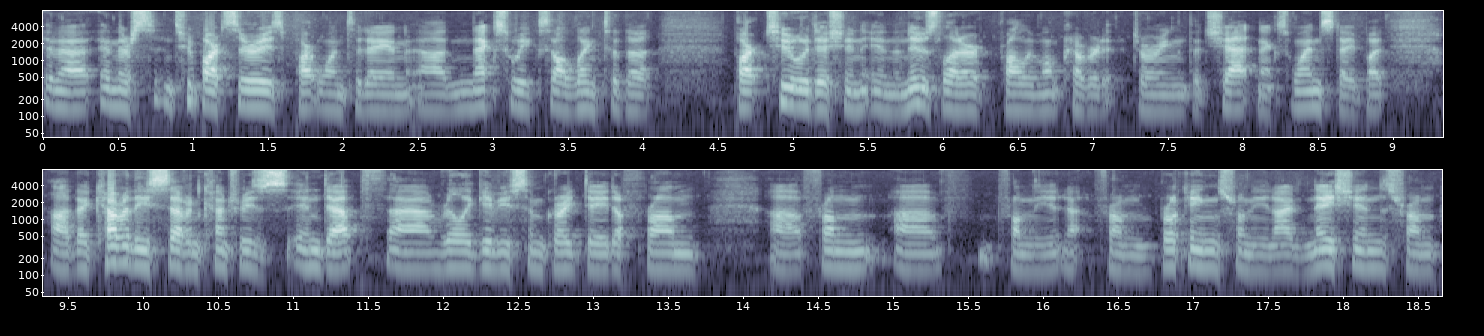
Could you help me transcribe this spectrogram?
in, a, in their two-part series, part one today, and next week's I'll link to the part two edition in the newsletter. Probably won't cover it during the chat next Wednesday, but uh, they cover these seven countries in depth. Uh, really give you some great data from. Uh, from uh, from the from Brookings, from the United Nations, from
